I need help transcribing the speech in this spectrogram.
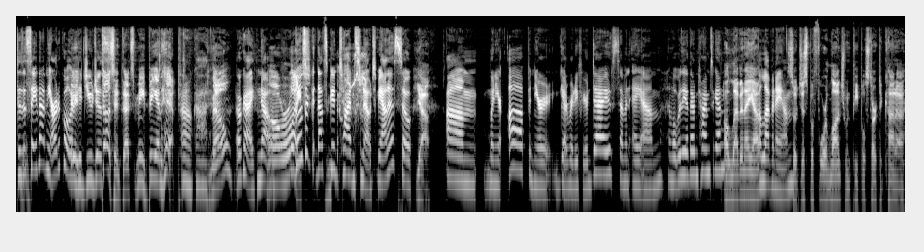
Does it say that in the article, or It did you just? Doesn't. That's me being hip. Oh God. No? Okay. No. All Well, those are that's good times to know. To be honest, so Yeah. Um, when you're up and you're getting ready for your day, 7 a.m. And what were the other times again? 11 a.m. 11 a.m. So just before lunch, when people start to kind of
